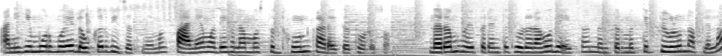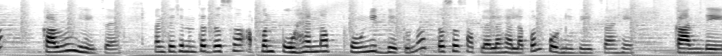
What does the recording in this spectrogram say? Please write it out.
आणि हे मुरमुरे लवकर भिजत नाही. मग पाण्यामध्ये ह्याला मस्त धुवून काढायचं थोडंसं. नरम होईपर्यंत थोडं राहू द्यायचं. नंतर मग ते पिळून आपल्याला काढून घ्यायचं आहे. आणि त्याच्यानंतर जसं आपण पोह्यांना फोडणीत देतो ना तसंच आपल्याला ह्याला पण फोडणी द्यायचं आहे. कांदे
